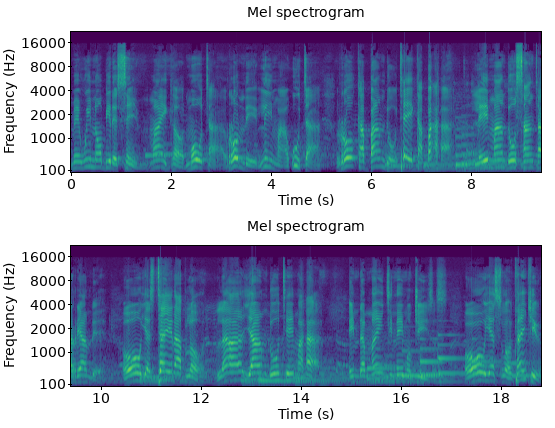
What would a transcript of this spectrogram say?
May we not be the same. My God, Mota, Ronde, Lima, Huta, Roca Bando, Teka Baha, Lemando Santa Riande. Oh, yes, tear it up, Lord. In the mighty name of Jesus. Oh, yes, Lord. Thank you.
